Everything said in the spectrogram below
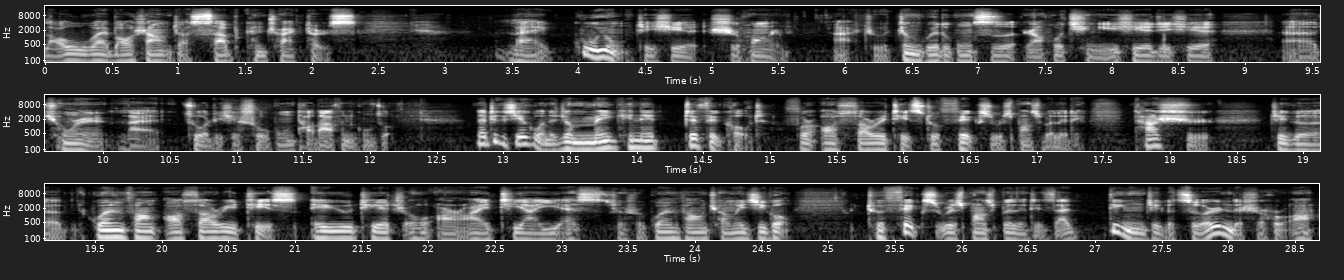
劳务外包商叫 subcontractors 来雇佣这些拾荒人啊，这个正规的公司，然后请一些这些呃穷人来做这些手工讨大粪的工作。那这个结果呢，就 making it difficult for authorities to fix responsibility，它使这个官方 authorities，a u t h o r i t i e s，就是官方权威机构，to fix responsibilities，在定这个责任的时候啊，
